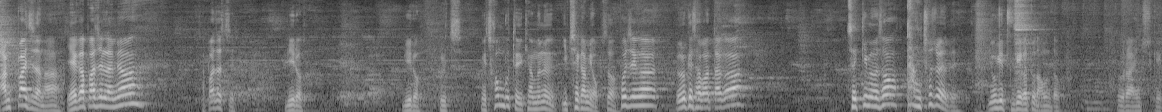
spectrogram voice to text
안 빠지잖아. 얘가 빠지려면 자, 빠졌지. 밀어. 밀어. 그렇지. 처음부터 이렇게 하면은 입체감이 없어. 포징을 이렇게 잡았다가 제끼면서 탕 쳐줘야 돼. 여기 두 개가 또 나온다고. 요 라인 두 개가.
